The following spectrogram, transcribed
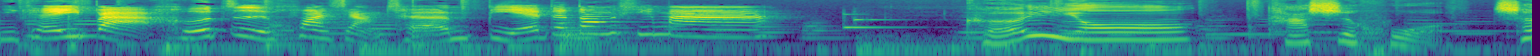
你可以把盒子幻想成别的东西吗？”“可以哦，它是火车。”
